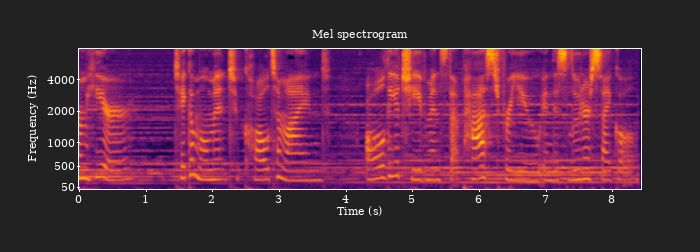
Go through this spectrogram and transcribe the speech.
From here, take a moment to call to mind all the achievements that passed for you in this lunar cycle.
